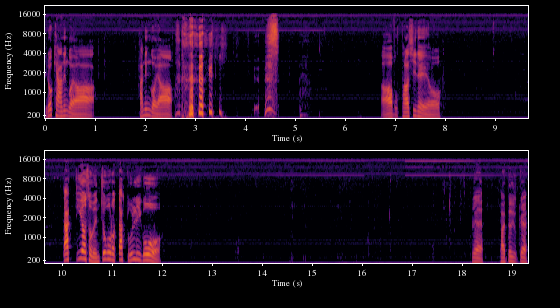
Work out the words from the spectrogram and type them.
이렇게 하는 거야. 하는 거야. 아, 못하시네요. 딱 뛰어서 왼쪽으로 딱 돌리고, 그래, 밟혀줄게.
